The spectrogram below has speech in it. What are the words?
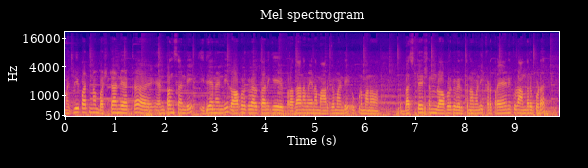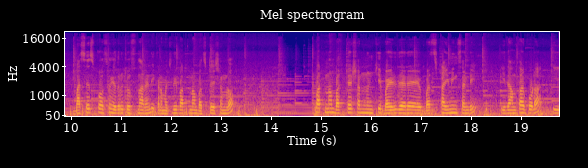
మచిలీపట్నం బస్ స్టాండ్ యొక్క ఎంట్రన్స్ అండి. ఇదేనండి లోపలికి వెళ్ళటానికి ప్రధానమైన మార్గం అండి. ఇప్పుడు మనం బస్ స్టేషన్ లోపలికి వెళ్తున్నామండి. ఇక్కడ ప్రయాణికులు అందరూ కూడా బస్సెస్ కోసం ఎదురు చూస్తున్నారండి ఇక్కడ మచిలీపట్నం బస్ స్టేషన్లో. పట్నం బస్ స్టేషన్ నుంచి బయలుదేరే బస్ టైమింగ్స్ అండి. ఇదంతా కూడా ఈ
